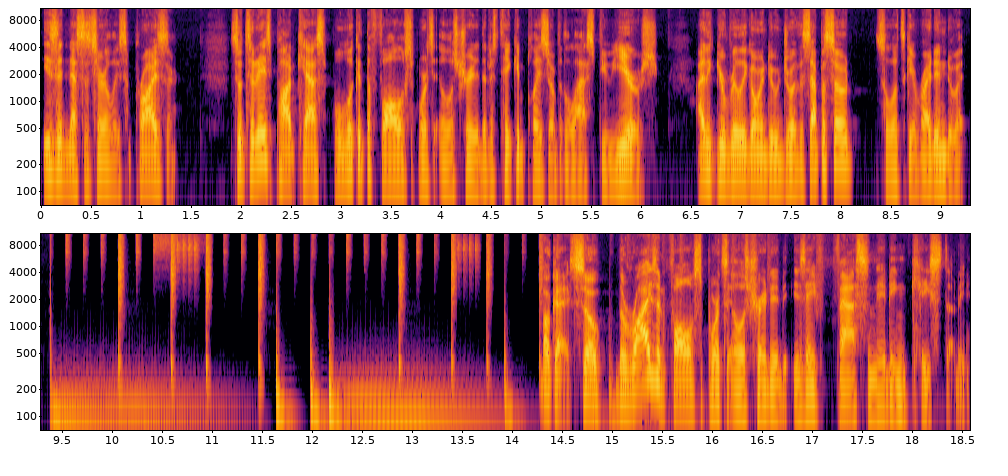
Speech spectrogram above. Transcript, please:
isn't necessarily surprising. So today's podcast will look at the fall of Sports Illustrated that has taken place over the last few years. I think you're really going to enjoy this episode, so let's get right into it. Okay, so the rise and fall of Sports Illustrated is a fascinating case study.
